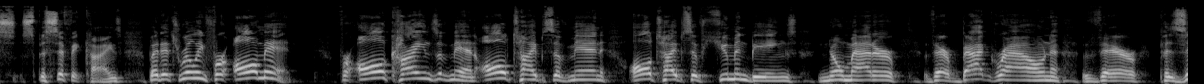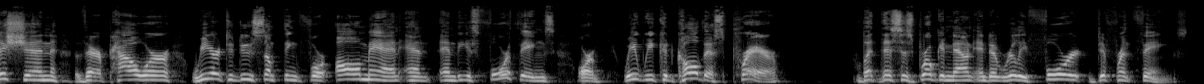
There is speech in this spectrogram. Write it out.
specific kinds, but it's really for all men, for all kinds of men, all types of men, all types of human beings, no matter their background, their position, their power. We are to do something for all men. And, and these four things, or we, we could call this prayer but this is broken down into really four different things.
